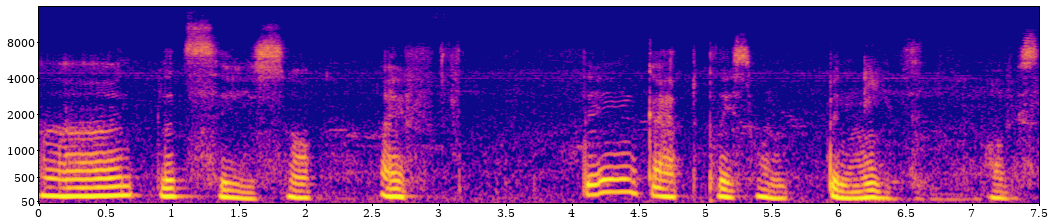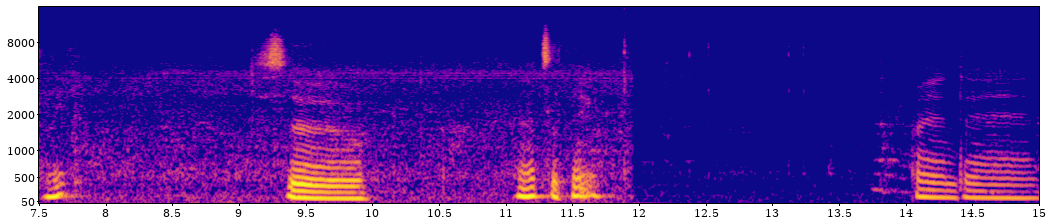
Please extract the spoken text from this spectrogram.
And let's see, so I think I have to place one beneath, obviously. So that's the thing. And then,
